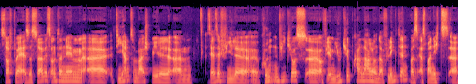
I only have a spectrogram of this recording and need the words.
Software-as-a-Service-Unternehmen. Äh, die haben zum Beispiel ähm, sehr, sehr viele äh, Kundenvideos äh, auf ihrem YouTube-Kanal und auf LinkedIn, was erstmal nichts äh,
